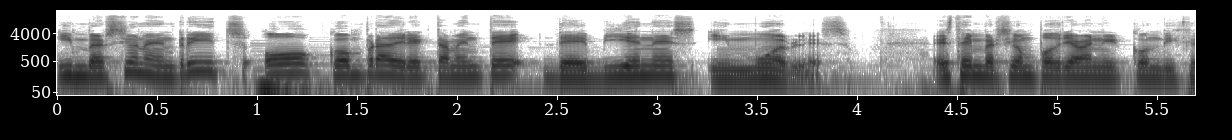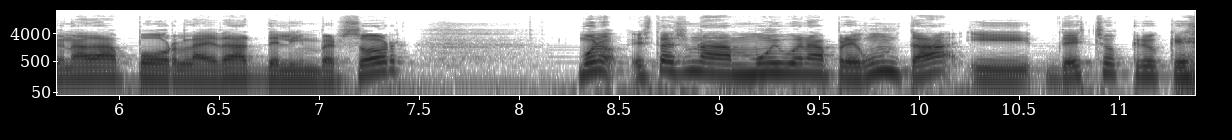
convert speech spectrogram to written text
¿Inversión en REITs o compra directamente de bienes inmuebles? Esta inversión podría venir condicionada por la edad del inversor. Bueno, esta es una muy buena pregunta y de hecho creo que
